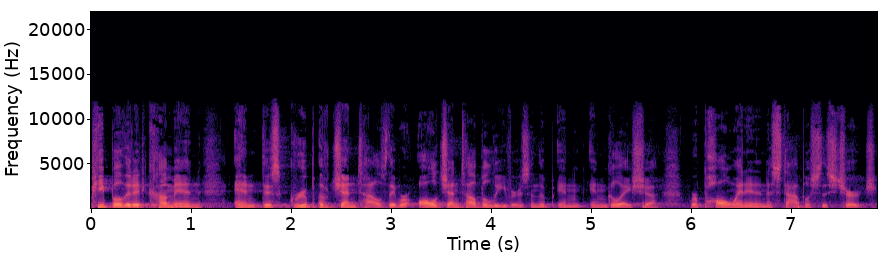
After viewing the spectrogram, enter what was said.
people that had come in and this group of Gentiles, they were all Gentile believers in, the, in, in Galatia, where Paul went in and established this church.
